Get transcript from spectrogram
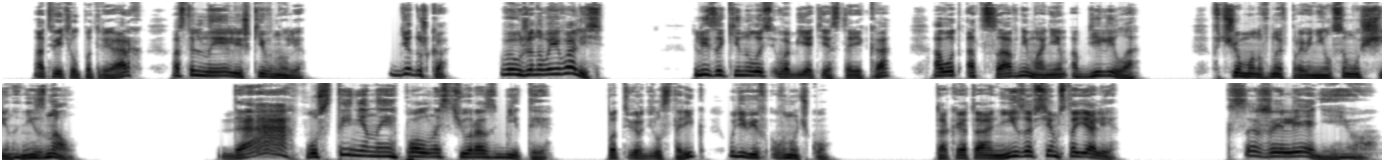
— ответил патриарх, остальные лишь кивнули. — Дедушка, вы уже навоевались? Лиза кинулась в объятия старика, а вот отца вниманием обделила. В чем он вновь провинился, мужчина не знал. — Да, пустынины полностью разбиты, — подтвердил старик, удивив внучку. — Так это они за всем стояли? — К сожалению.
